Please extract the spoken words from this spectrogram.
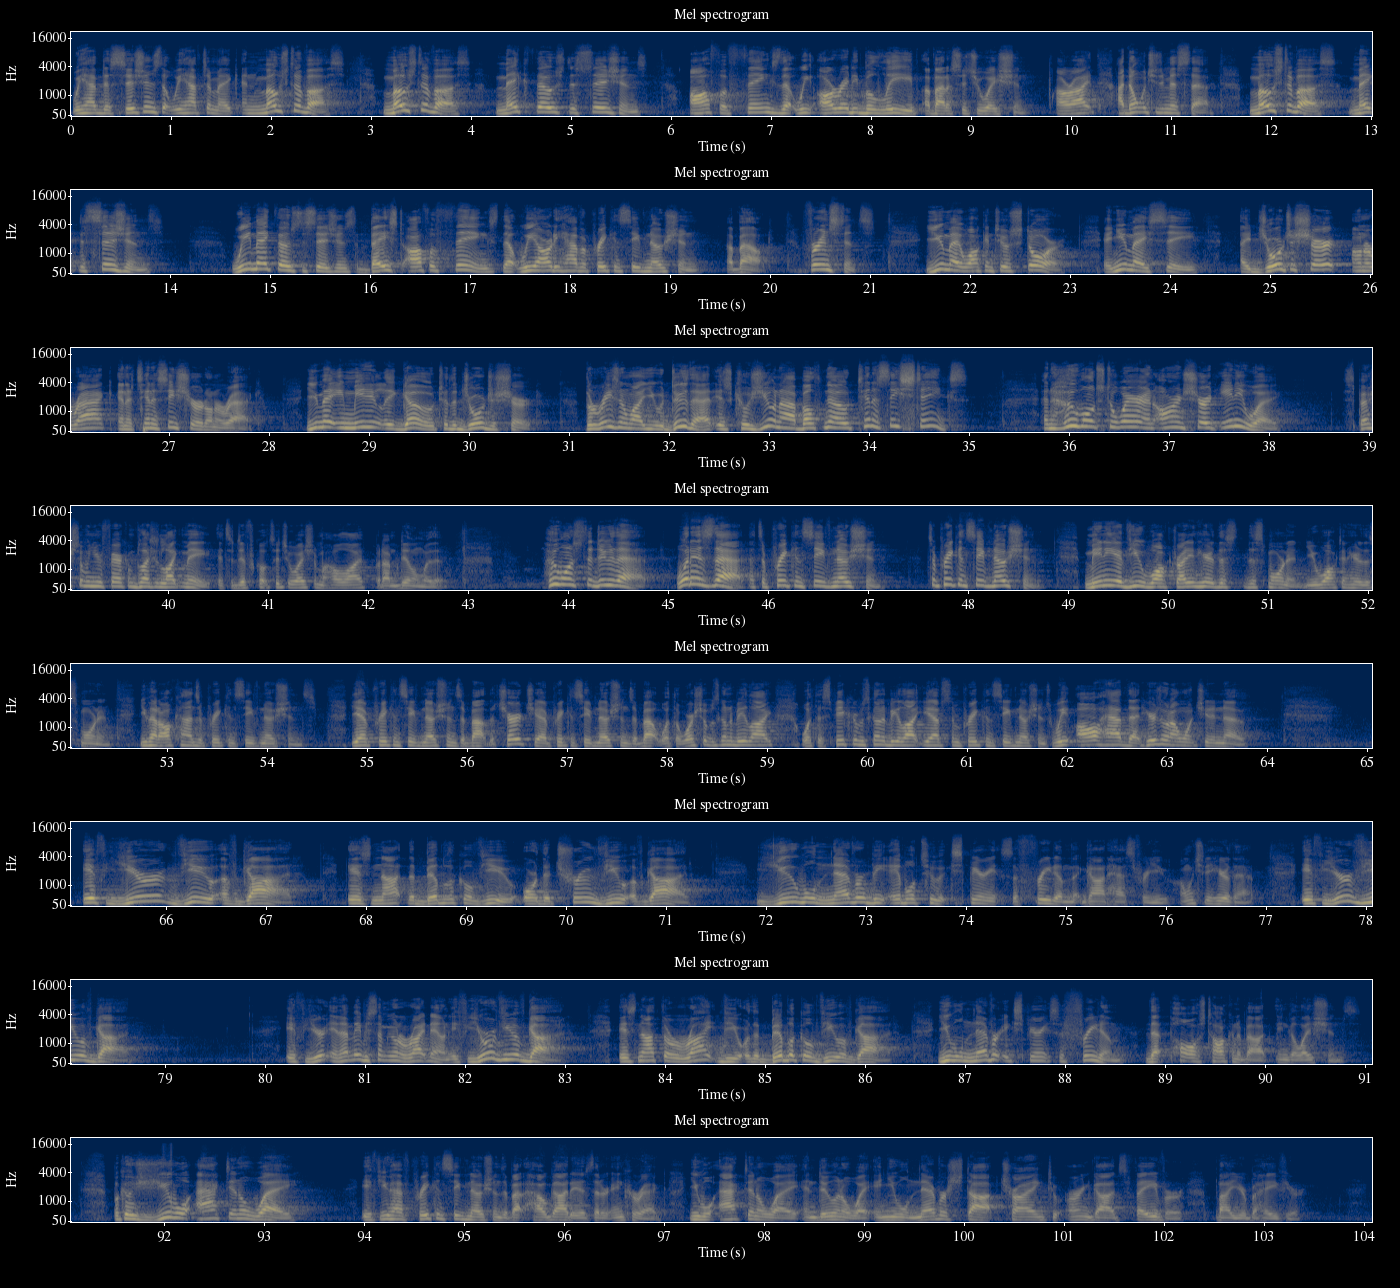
We have decisions that we have to make, and most of us, most of us make those decisions off of things that we already believe about a situation. All right? I don't want you to miss that. Most of us make decisions we make those decisions based off of things that we already have a preconceived notion about. For instance, you may walk into a store and you may see a Georgia shirt on a rack and a Tennessee shirt on a rack. You may immediately go to the Georgia shirt. The reason why you would do that is because you and I both know Tennessee stinks. And who wants to wear an orange shirt anyway? Especially when you're fair complected like me. It's a difficult situation my whole life, but I'm dealing with it. Who wants to do that? What is that? That's a preconceived notion. It's a preconceived notion. Many of you walked right in here this, this morning. You walked in here this morning. You had all kinds of preconceived notions. You have preconceived notions about the church. You have preconceived notions about what the worship was going to be like, what the speaker was going to be like. You have some preconceived notions. We all have that. Here's what I want you to know if your view of God is not the biblical view or the true view of God, you will never be able to experience the freedom that God has for you. I want you to hear that. If your view of God, if you're, and that may be something you want to write down, if your view of God is not the right view or the biblical view of God, you will never experience the freedom that Paul is talking about in Galatians. Because you will act in a way if you have preconceived notions about how God is that are incorrect, you will act in a way and do in a way, and you will never stop trying to earn God's favor by your behavior.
